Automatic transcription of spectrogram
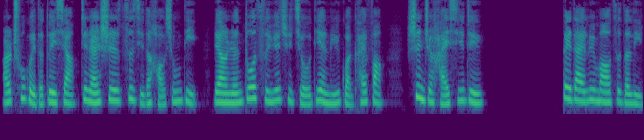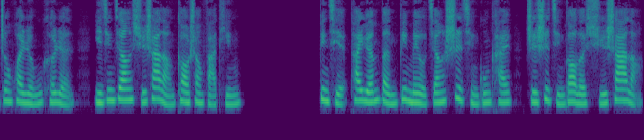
而出轨的对象竟然是自己的好兄弟，两人多次约去酒店、旅馆开放，甚至还吸毒。被戴绿帽子的李正焕忍无可忍，已经将徐沙朗告上法庭，并且他原本并没有将事情公开，只是警告了徐沙朗。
